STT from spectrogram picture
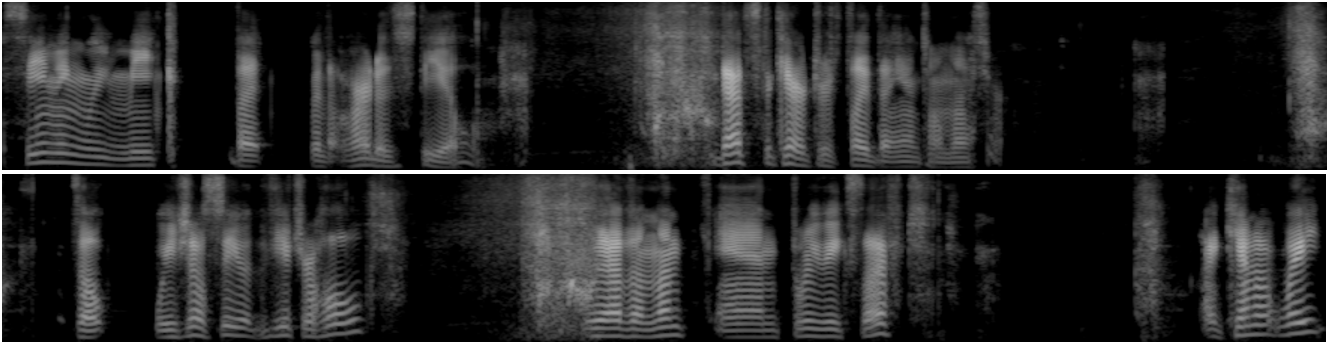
Seemingly meek, but with a heart of steel. That's the characters played by Anton Lesser. So we shall see what the future holds. We have a month and three weeks left. I cannot wait,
